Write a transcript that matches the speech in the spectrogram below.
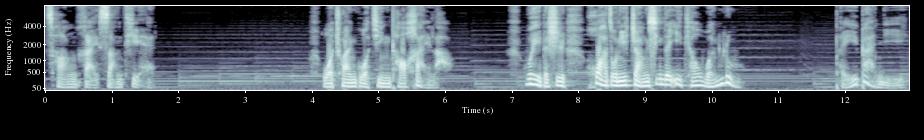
沧海桑田。我穿过惊涛骇浪，为的是化作你掌心的一条纹路，陪伴你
